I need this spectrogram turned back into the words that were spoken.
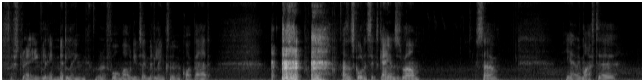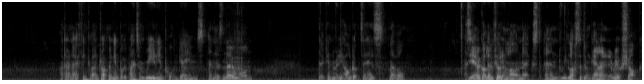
frustratingly middling run of form. I wouldn't even say middling; some of them are quite bad. Hasn't scored in six games as well, so yeah, we might have to. I don't know. Think about dropping him, but we're playing some really important games, and there's no one that can really hold up to his level. So yeah, we've got Linfield and Larne next, and we lost to Dungannon in a real shock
